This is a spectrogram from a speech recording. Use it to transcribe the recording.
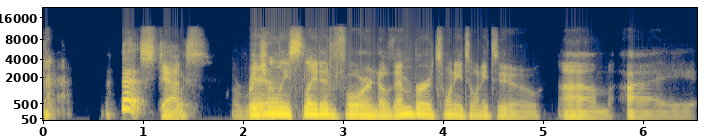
That stinks. Originally slated for November 2022. Um, I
